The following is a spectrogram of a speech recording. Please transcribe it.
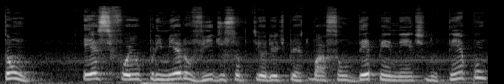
Então, esse foi o primeiro vídeo sobre teoria de perturbação dependente no tempo.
